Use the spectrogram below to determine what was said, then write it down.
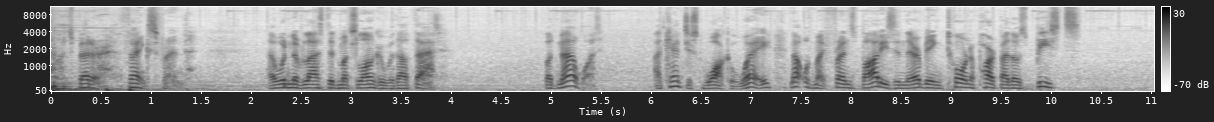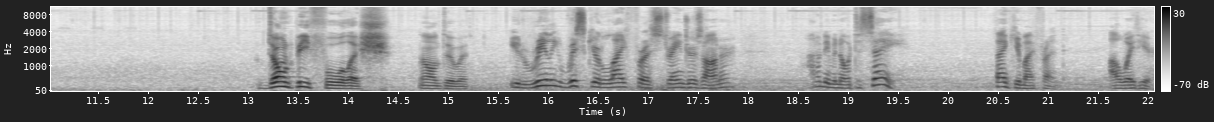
Much better. Thanks, friend. I wouldn't have lasted much longer without that. But now what? I can't just walk away, not with my friends' bodies in there being torn apart by those beasts. Don't be foolish. I'll do it. You'd really risk your life for a stranger's honor? I don't even know what to say. Thank you, my friend. I'll wait here.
